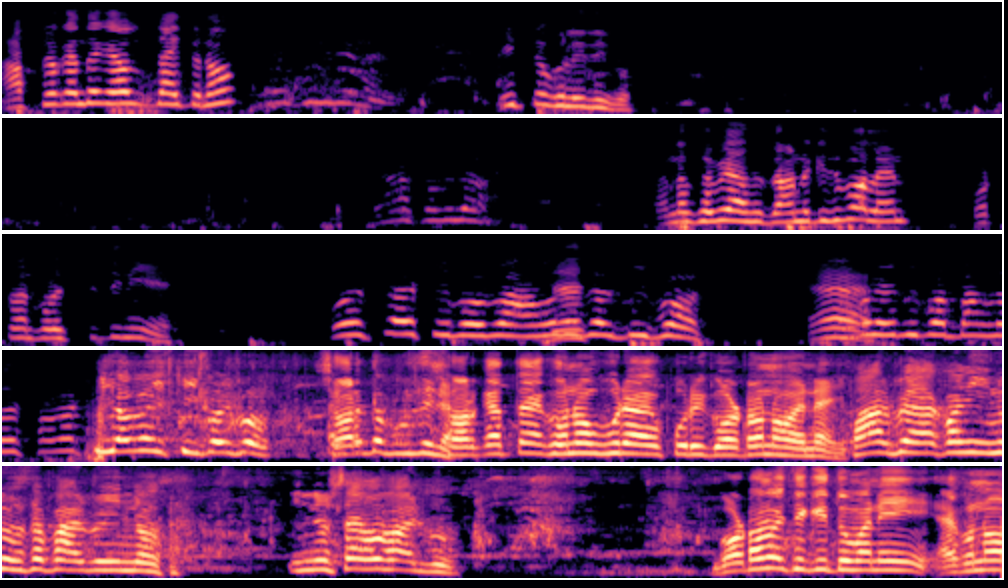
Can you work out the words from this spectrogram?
আসলো কেন থেকে যাইতো না? ঈদ তো খুলে দিব। আপনার ছবি আছে আপনি কিছু বলেন বর্তমান পরিস্থিতি নিয়ে। পরিষ্কার কি বলব আমাদের বিপদ। হ্যাঁ। এখন এই বিপদ বাংলাদেশ সরকার তো এখনও পুরো পরিগঠন হয় নাই। পারবে এখন ইনোসে পারবে ইনোস ইনোসেও পারব। গঠন হয়েছে কিন্তু মানে এখনও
